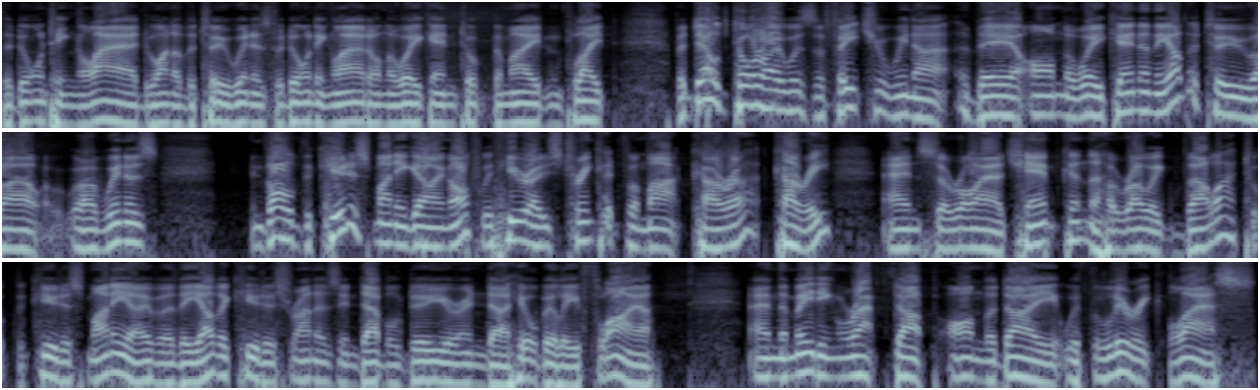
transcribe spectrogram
the Daunting Lad, one of the two winners for Daunting Lad on the weekend, took the maiden plate. But Del Toro was the feature winner there on the weekend. And the other two uh, uh, winners involved the cutest money going off with Hero's Trinket for Mark Curry and Soraya Champkin, the heroic Valor, took the cutest money over the other cutest runners in Double Dooyer and uh, Hillbilly Flyer. And the meeting wrapped up on the day with Lyric Lass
